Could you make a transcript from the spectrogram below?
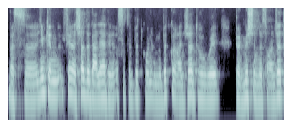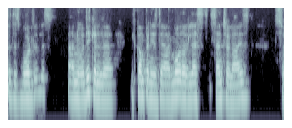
بس يمكن فينا نشدد عليه بقصة البيتكوين إنه البيتكوين عن جد هو permissionless وعن جد is borderless. لأنه هذيك ال companies they are more or less centralized. So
